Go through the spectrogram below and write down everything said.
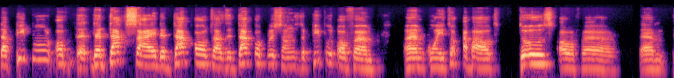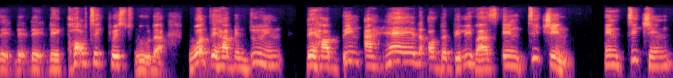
the people of the, the dark side, the dark altars, the dark operations, the people of, um, um, when you talk about those of uh, um, the, the, the, cultic priesthood, uh, what they have been doing, they have been ahead of the believers in teaching, in teaching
